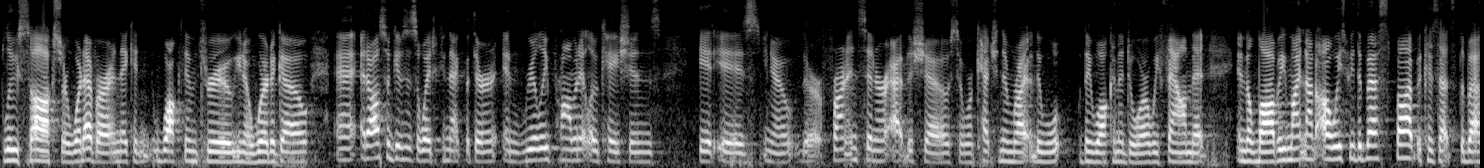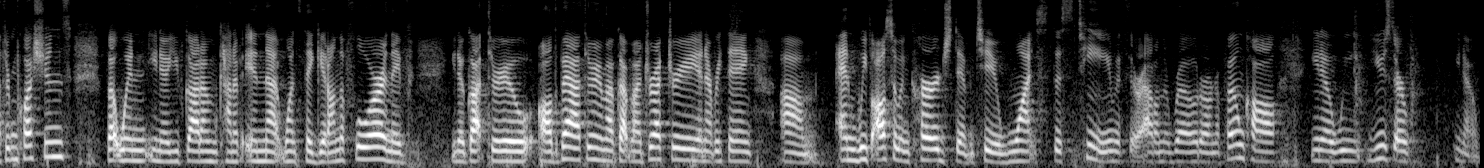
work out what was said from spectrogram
blue socks or whatever, and they can walk them through, you know, where to go. And it also gives us a way to connect, but they're in really prominent locations. It is, you know, they're front and center at the show, so we're catching them right, they, they walk in the door. We found that in the lobby might not always be the best spot because that's the bathroom questions, but when, you know, you've got them kind of in that, once they get on the floor and they've, you know, got through all the bathroom, I've got my directory and everything. Um, and we've also encouraged them to, once this team, if they're out on the road or on a phone call, you know, we use their, you know,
